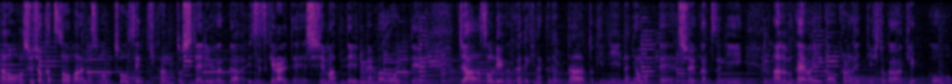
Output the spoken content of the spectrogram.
あの就職活動までのその挑戦期間として留学が位置づけられてしまっているメンバーが多いのでじゃあその留学ができなくなった時に何をもって就活にあの向かえばいいかわからないっていう人が結構、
